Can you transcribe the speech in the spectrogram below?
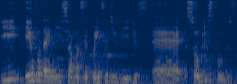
E eu vou dar início a uma sequência de vídeos é, sobre estudos.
